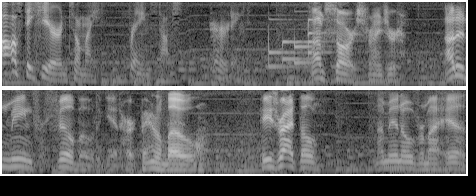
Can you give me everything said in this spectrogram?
I'll stay here until my brain stops hurting. I'm sorry, stranger. I didn't mean for Filbo to get hurt. Filbo. He's right, though. I'm in over my head.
